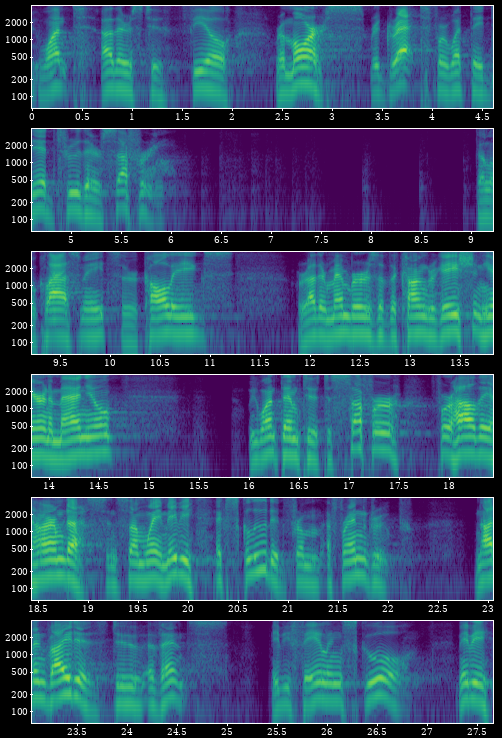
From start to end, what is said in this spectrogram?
We want others to feel remorse, regret for what they did through their suffering. Fellow classmates or colleagues or other members of the congregation here in Emmanuel, we want them to, to suffer for how they harmed us in some way, maybe excluded from a friend group, not invited to events, maybe failing school, maybe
